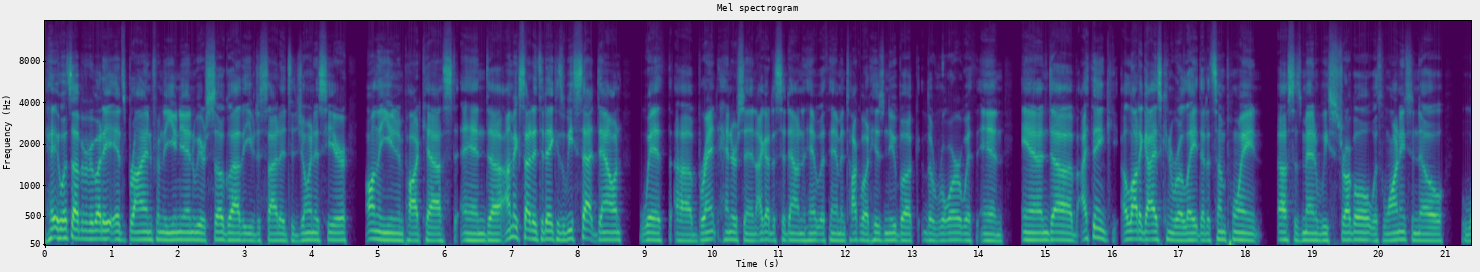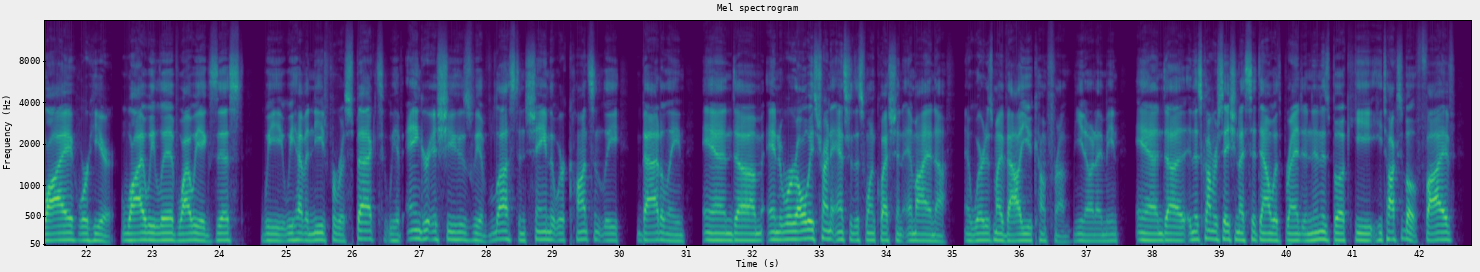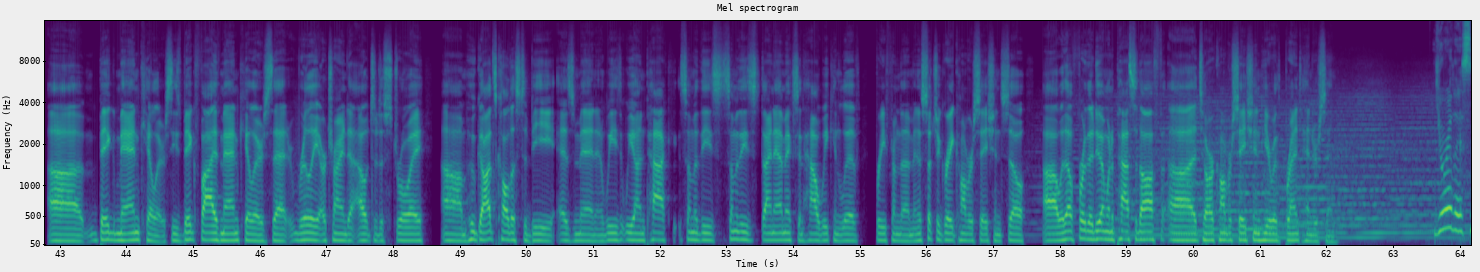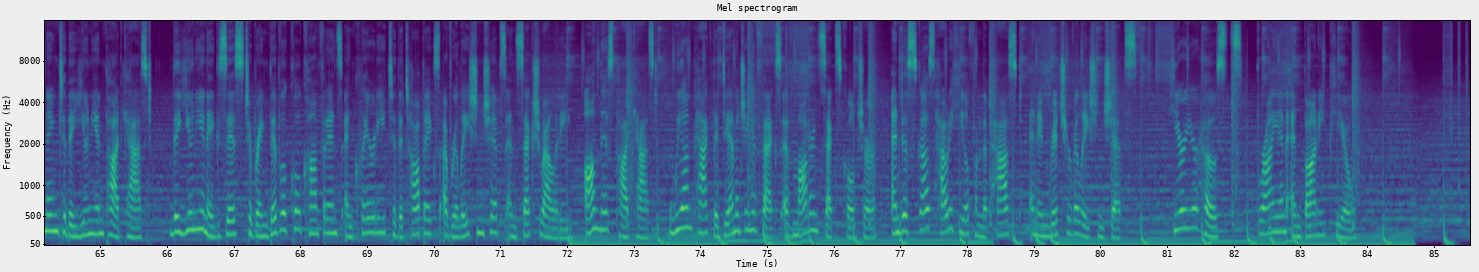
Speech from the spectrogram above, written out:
Hey, what's up, everybody? It's Brian from the Union. We are so glad that you've decided to join us here on the Union podcast. And uh, I'm excited today because we sat down with uh, Brent Henderson. I got to sit down and hit with him and talk about his new book, The Roar Within. And uh, I think a lot of guys can relate that at some point, us as men, we struggle with wanting to know why we're here, why we live, why we exist. We we have a need for respect. We have anger issues. We have lust and shame that we're constantly battling, and um, and we're always trying to answer this one question: Am I enough? And where does my value come from? You know what I mean? And uh, in this conversation, I sit down with Brent, and in his book, he he talks about five uh, big man killers, these big five man killers that really are trying to out to destroy um, who God's called us to be as men, and we we unpack some of these some of these dynamics and how we can live free from them. And it's such a great conversation. So, uh, without further ado, I'm going to pass it off uh, to our conversation here with Brent Henderson. You're listening to the Union Podcast the Union exists to bring biblical confidence and clarity to the topics of relationships and sexuality. On this podcast, we unpack the damaging effects of modern sex culture and discuss how to heal from the past and enrich your relationships. Here are your hosts, Brian and Bonnie Pugh.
